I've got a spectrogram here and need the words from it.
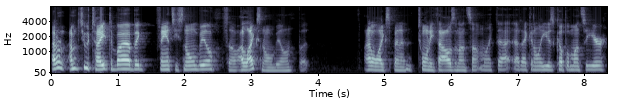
I don't. I'm too tight to buy a big fancy snowmobile, so I like snowmobiling, but I don't like spending twenty thousand on something like that that I can only use a couple months a year.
